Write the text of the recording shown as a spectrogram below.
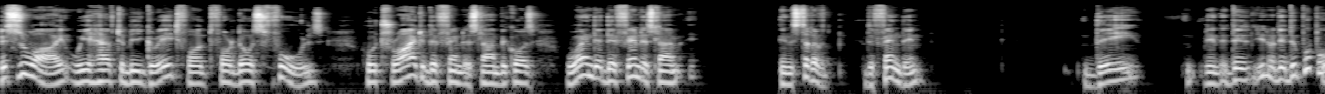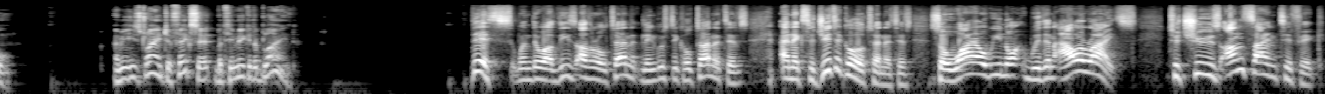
This is why we have to be grateful for those fools who try to defend Islam because when they defend Islam, instead of defending, they, they, they you know, they do poo-poo. I mean, he's trying to fix it, but he make it a blind. This, when there are these other alternate linguistic alternatives and exegetical alternatives, so why are we not within our rights to choose unscientific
